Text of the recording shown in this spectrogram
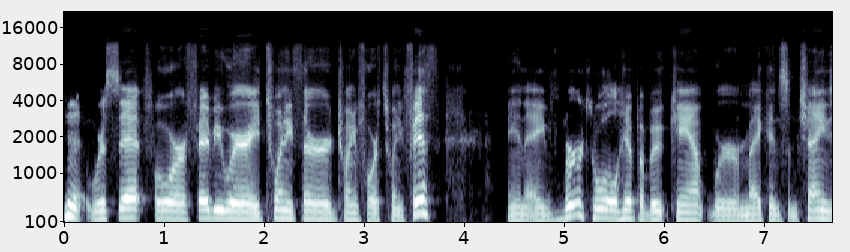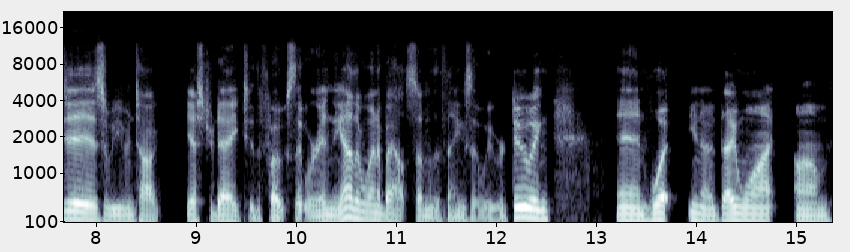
we're set for February 23rd, 24th, 25th in a virtual HIPAA boot camp. We're making some changes. We even talked yesterday to the folks that were in the other one about some of the things that we were doing and what you know they want. Um,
